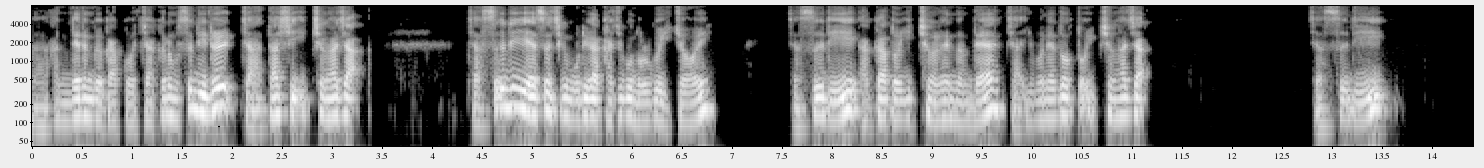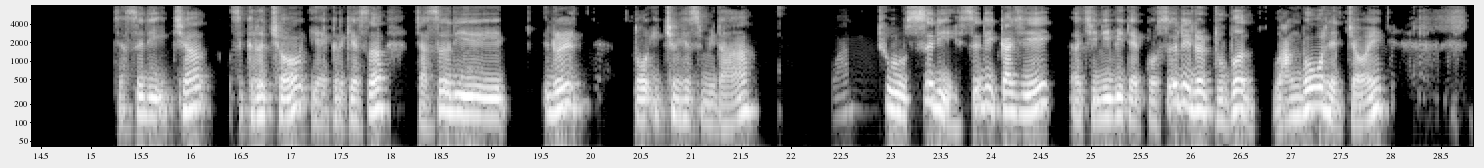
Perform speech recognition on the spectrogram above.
어, 안 되는 것 같고 자 그럼 3를 자 다시 입청하자. 자 3에서 지금 우리가 가지고 놀고 있죠. 자 3 아까도 입청을 했는데 자 이번에도 또 입청하자. 자 3, 자 3 입청 그렇죠. 예 그렇게 해서 자 3를 또 입청했습니다. 1, 2, 3, 3까지 진입이 됐고 3를 두 번 왕복을 했죠.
